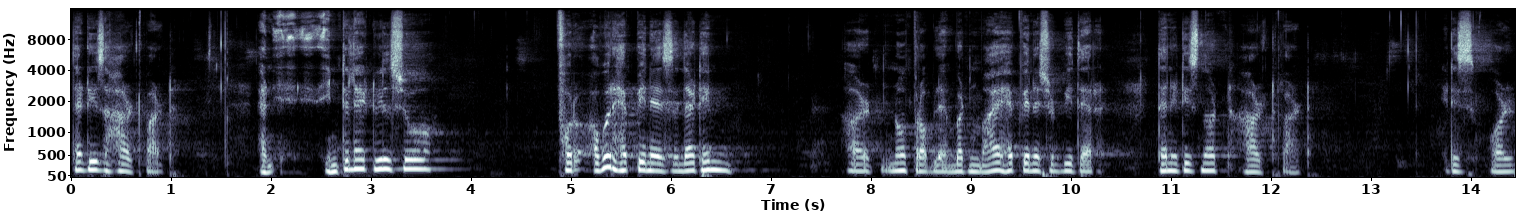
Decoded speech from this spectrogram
That is a heart part. And intellect will show for our happiness, let him hurt, no problem, but my happiness should be there. Then it is not heart part. It is called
